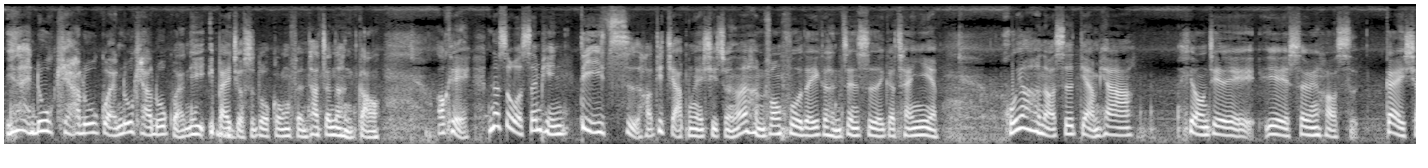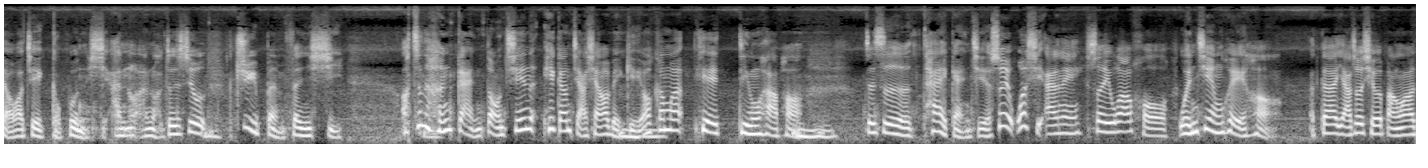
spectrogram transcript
原来撸卡撸管撸卡撸管，你一百九十多公分，他真的很高。OK，那是我生平第一次哈，第甲崩的戏准，那很丰富的一个很正式的一个餐宴。胡耀恒老师点下用这个 Seven House 介绍我这个本是安怎安怎，就是就剧本分析啊，真的很感动。其实迄刚假象我未记，我感觉迄个场合哈。真是太感激了，所以我是安呢，所以我和文建会哈，跟亚洲协会帮我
